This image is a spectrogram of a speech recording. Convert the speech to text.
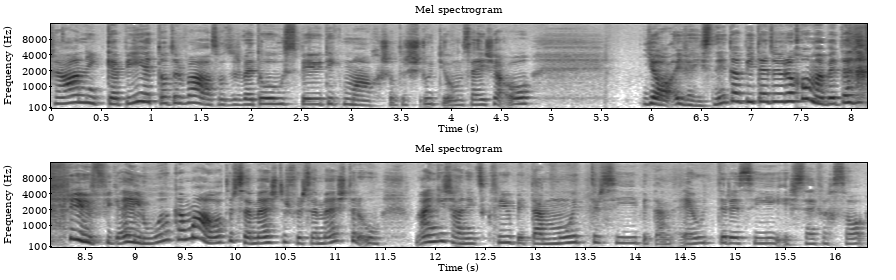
keine Ahnung, Gebiet oder was. Oder wenn du Ausbildung machst oder Studium, sagst du ja auch, ja, ich weiß nicht, ob ich da durchkomme bei diesen Prüfungen. Ich schaue mal, oder? Semester für Semester. Und manchmal habe ich das Gefühl, bei diesem Muttersein, bei diesem Elternsein, ist es einfach so,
